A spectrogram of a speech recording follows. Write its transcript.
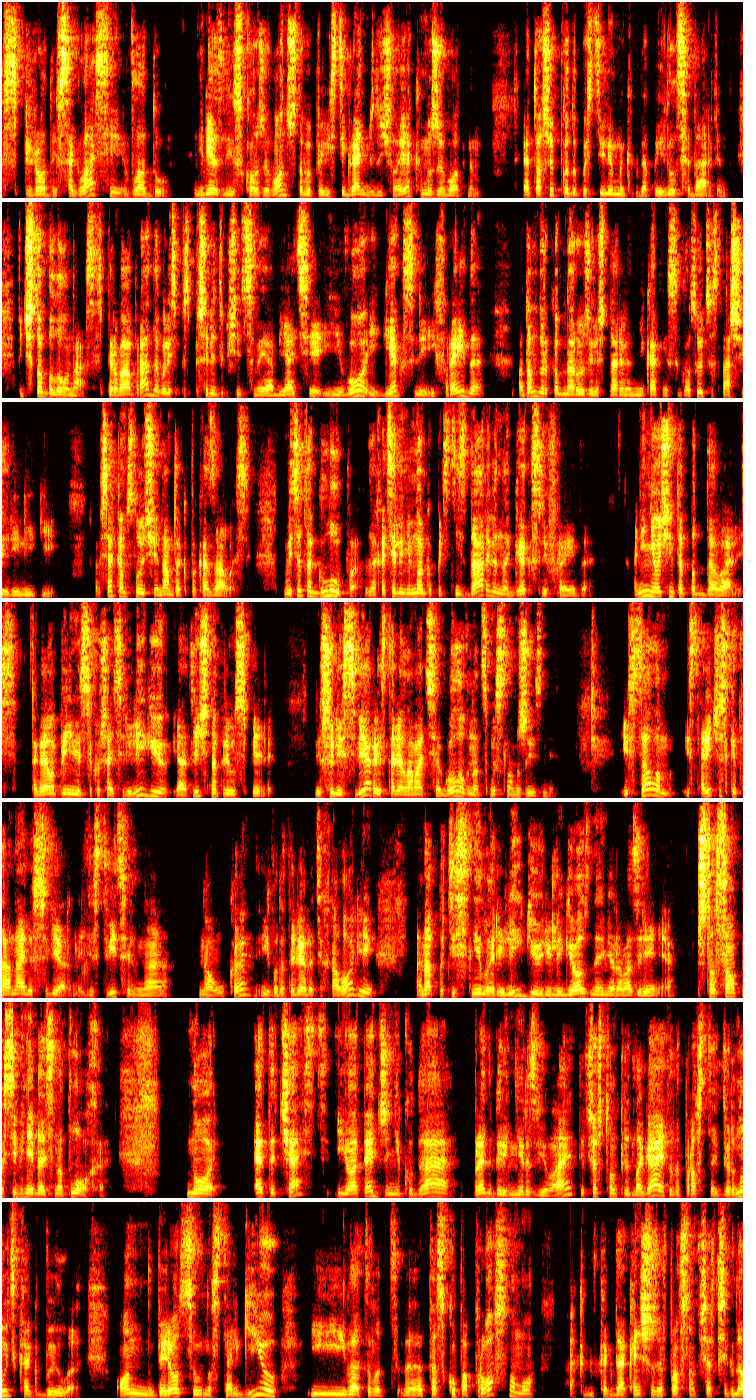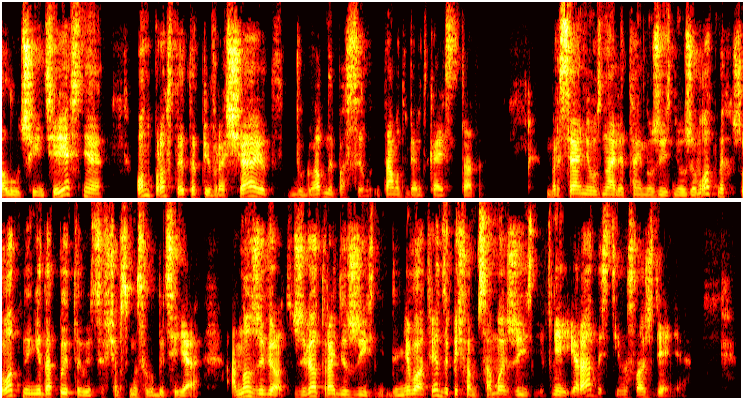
с природой в согласии, в ладу не лезли из кожи вон, чтобы провести грань между человеком и животным. Эту ошибку допустили мы, когда появился Дарвин. Ведь что было у нас? Сперва обрадовались, поспешили заключить свои объятия и его, и Гексли, и Фрейда. Потом вдруг обнаружили, что Дарвин никак не согласуется с нашей религией. Во всяком случае, нам так показалось. Но ведь это глупо. Захотели немного потеснить Дарвина, Гексли, Фрейда. Они не очень-то поддавались. Тогда мы принялись сокрушать религию и отлично преуспели. Лишились веры и стали ломать себе голову над смыслом жизни. И в целом исторический-то анализ верный. Действительно, наука и вот эта вера технологий, она потеснила религию, религиозное мировоззрение, что само по себе не обязательно плохо. Но эта часть, ее опять же никуда Брэдбери не развивает, и все, что он предлагает, это просто вернуть как было. Он берет свою ностальгию и вот эту вот э, тоску по прошлому, а когда, конечно же, в прошлом все всегда лучше и интереснее, он просто это превращает в главный посыл. И там вот, например, такая цитата. Марсиане узнали тайну жизни у животных, животные не допытываются, в чем смысл бытия. Оно живет, живет ради жизни. Для него ответ заключен в самой жизни, в ней и радость, и наслаждение.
